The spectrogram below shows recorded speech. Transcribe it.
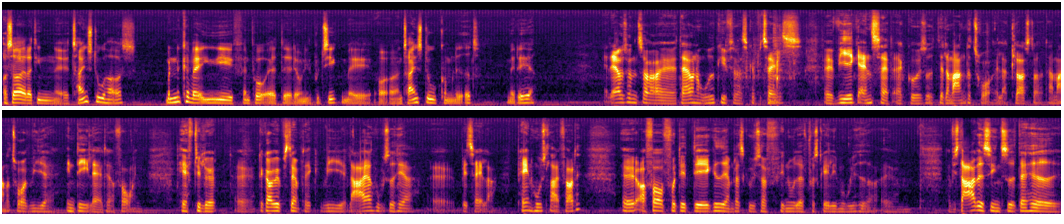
og så er der din øh, tegnstue her også. Hvordan kan være egentlig finde på at øh, lave en lille butik med, og en tegnstue kombineret med det her? Ja, det er jo sådan, så øh, der er jo nogle udgifter, der skal betales. Øh, vi er ikke ansat af godset. Det er der mange, der tror, eller kloster. Der er mange, der tror, at vi er en del af det og får en hæftig løn. Øh, det gør vi bestemt ikke. Vi lejer huset her, øh, betaler pæn husleje for det. Øh, og for at få det dækket, jamen, der skal vi så finde ud af forskellige muligheder. Øh, da vi startede sin tid, der, havde,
